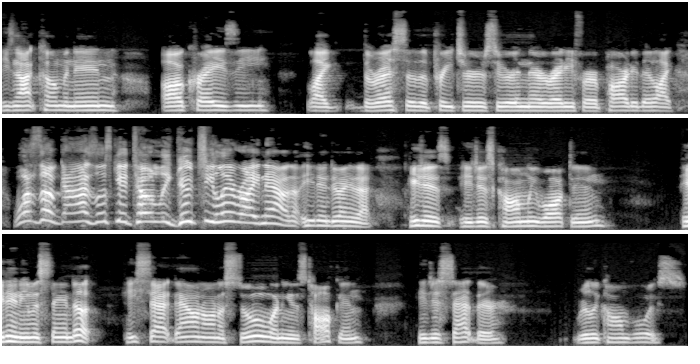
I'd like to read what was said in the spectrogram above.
He's not coming in all crazy like the rest of the preachers who are in there ready for a party. They're like, "What's up, guys? Let's get totally Gucci lit right now." No, he didn't do any of that. He just he just calmly walked in. He didn't even stand up. He sat down on a stool when he was talking. He just sat there, really calm voice,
